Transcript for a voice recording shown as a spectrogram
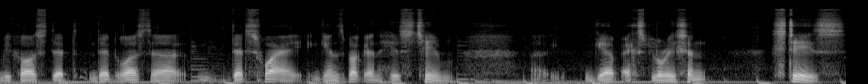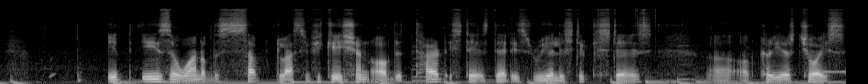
because that that was uh, that's why Ginzberg and his team uh, gave exploration stage it is one of the sub classification of the third stage that is realistic stage uh, of career choice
